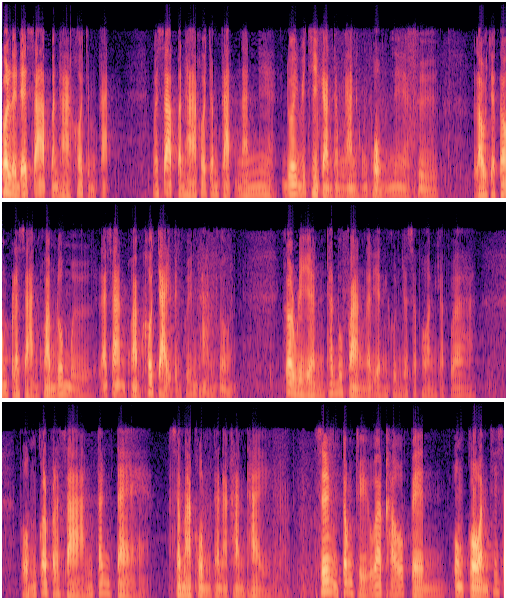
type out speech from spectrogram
ก็เลยได้ทราบปัญหาข้อจำกัด เมื่อทราบปัญหาข้อจำกัดนั้นเนี่ยด้วยวิธีการทำงานของผมเนี่ยคือ เราจะต้องประสานความร่วมมือและสร้างความเข้าใจเป็นพื้นฐานก่อน ก็เรียนท่านผู้ฟังและเรียนคุณยศพรครับว่า ผมก็ประสานตั้งแต่สมาคมธนาคารไทย ซึ่งต้องถือว่าเขาเป็นองค์กรที่ส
